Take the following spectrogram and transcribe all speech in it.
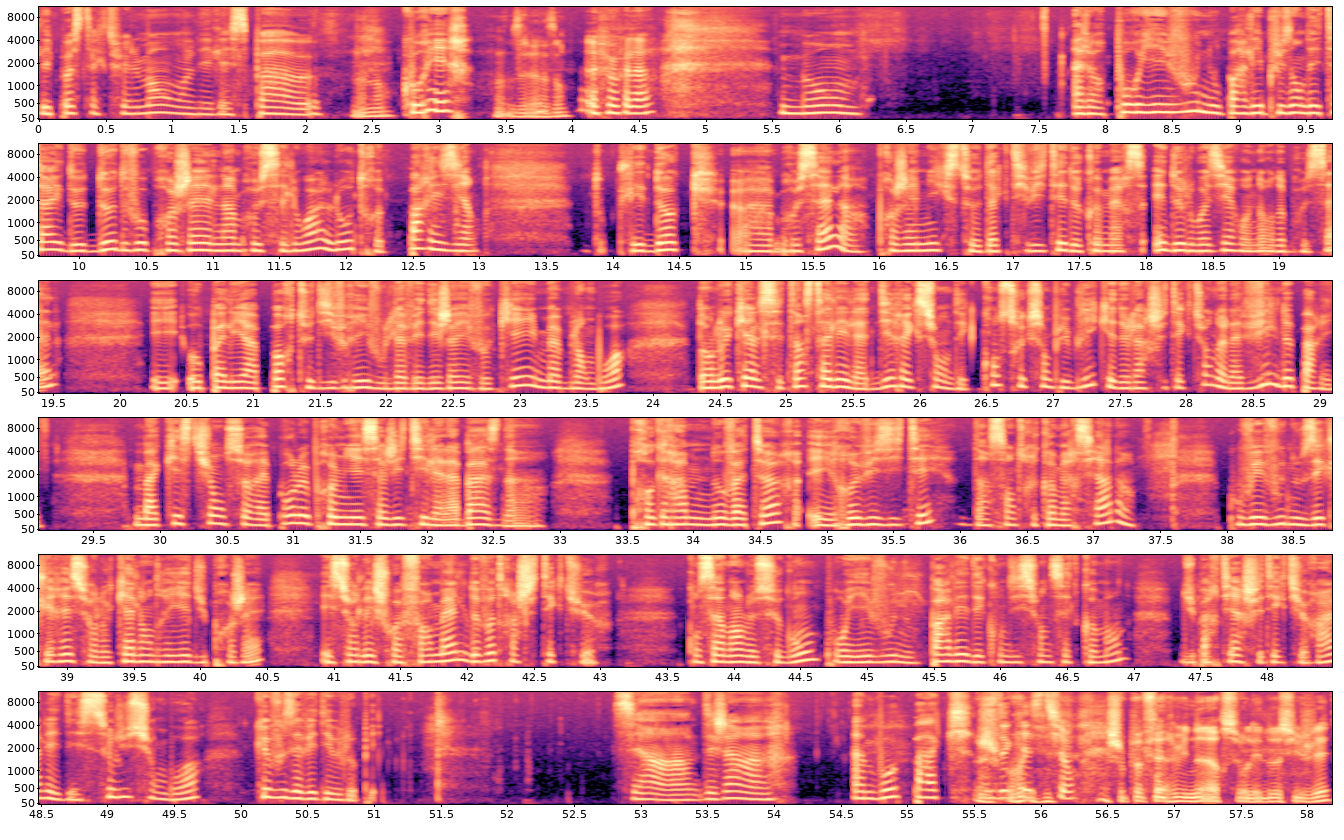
Les postes actuellement, on les laisse pas euh, Non, non, courir. vous avez raison. voilà. Bon. Alors, pourriez-vous nous parler plus en détail de deux de vos projets, l'un bruxellois, l'autre parisien? Donc, les docks à Bruxelles, projet mixte d'activités de commerce et de loisirs au nord de Bruxelles. Et au palais à Porte d'Ivry, vous l'avez déjà évoqué, immeuble en bois, dans lequel s'est installée la direction des constructions publiques et de l'architecture de la ville de Paris. Ma question serait pour le premier, s'agit-il à la base d'un programme novateur et revisité d'un centre commercial? Pouvez-vous nous éclairer sur le calendrier du projet et sur les choix formels de votre architecture? Concernant le second, pourriez-vous nous parler des conditions de cette commande, du parti architectural et des solutions bois que vous avez développées? C'est déjà un, un beau pack Je- de oui. questions. Je peux faire une heure sur les deux sujets.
